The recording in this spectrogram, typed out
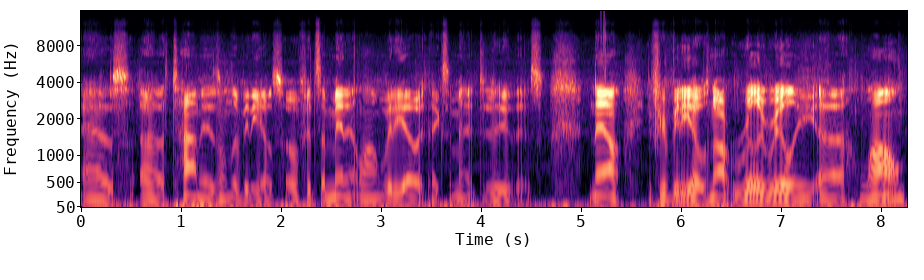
as uh, time is on the video. So if it's a minute long video it takes a minute to do this. Now if your video is not really really uh, long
